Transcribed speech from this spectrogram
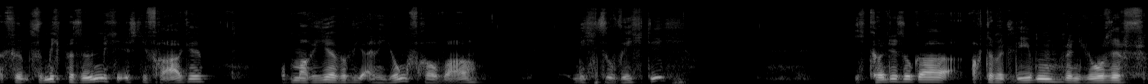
für, für mich persönlich ist die Frage, ob Maria wirklich eine Jungfrau war, nicht so wichtig. Ich könnte sogar auch damit leben, wenn Josef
